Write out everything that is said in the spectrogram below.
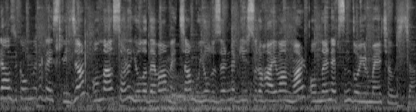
Birazcık onları besleyeceğim. Ondan sonra yola devam edeceğim. Bu yol üzerinde bir sürü hayvan var. Onların hepsini doyurmaya çalışacağım.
